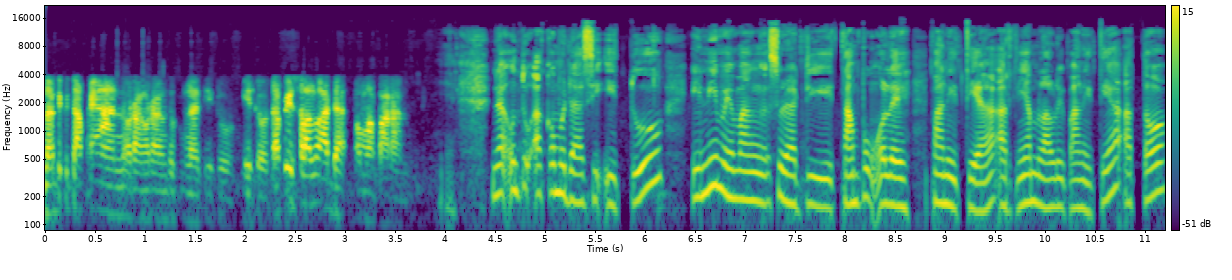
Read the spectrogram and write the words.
nanti kecapean orang-orang untuk melihat itu. Gitu. Tapi selalu ada pemaparan. Nah, untuk akomodasi itu ini memang sudah ditampung oleh panitia, artinya melalui panitia atau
